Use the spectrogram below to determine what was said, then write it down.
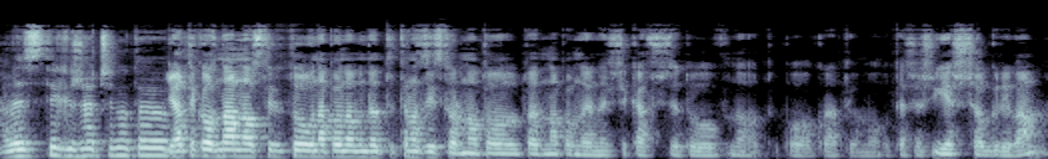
Ale z tych rzeczy, no to... Ja tylko znam no, z tych tytułów, na pewno będę Transistor, no to, to na pewno jeden z ciekawszych tytułów, no to bo akurat ją też jeszcze- jeszcze ogrywam.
